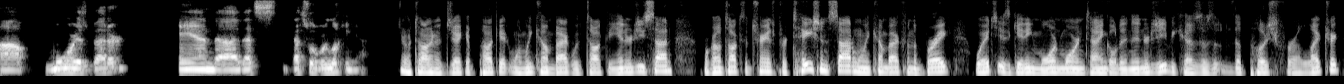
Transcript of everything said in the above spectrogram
Uh, more is better and uh, that's that's what we're looking at. We're talking to Jacob Puckett. When we come back, we've talked the energy side. We're going to talk to the transportation side when we come back from the break, which is getting more and more entangled in energy because of the push for electric.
